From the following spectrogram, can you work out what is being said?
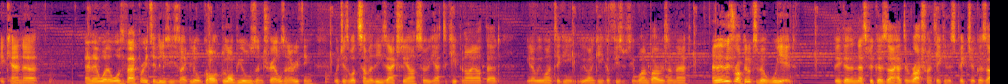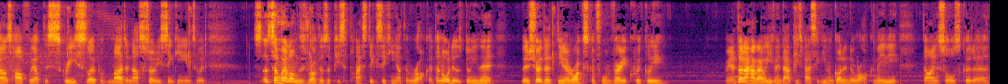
it can uh, and then when the water evaporates, it leaves these like little globules and trails and everything, which is what some of these actually are. So we have to keep an eye out that you know we won't take we won't get confused between worm burrows and that. And then this rock, it looks a bit weird, because and that's because I had to rush when taking this picture because I was halfway up this scree slope of mud and I was slowly sinking into it. So somewhere along this rock, there was a piece of plastic sticking out the rock. I don't know what it was doing there, but it showed that you know rocks can form very quickly. I mean, I don't know how that even that piece of plastic even got in the rock. Maybe dinosaurs could uh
